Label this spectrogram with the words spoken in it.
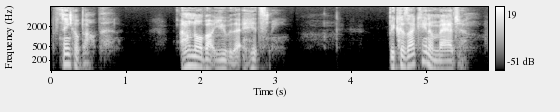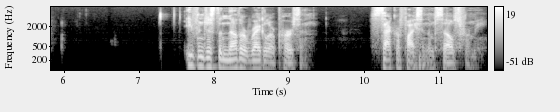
Think about that. I don't know about you, but that hits me. Because I can't imagine even just another regular person sacrificing themselves for me.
